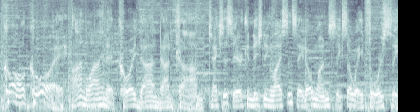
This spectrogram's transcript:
call Coy Online at coydot.com. Texas Air Conditioning License 801-6084C.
